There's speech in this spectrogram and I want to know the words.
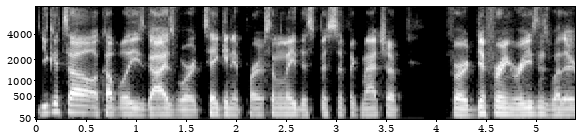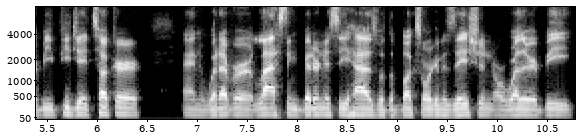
you could tell a couple of these guys were taking it personally, the specific matchup, for differing reasons, whether it be PJ Tucker and whatever lasting bitterness he has with the Bucks organization, or whether it be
